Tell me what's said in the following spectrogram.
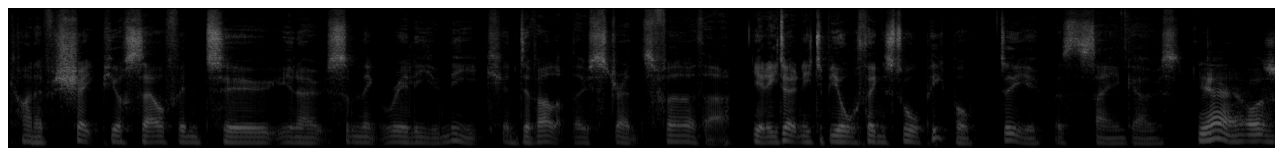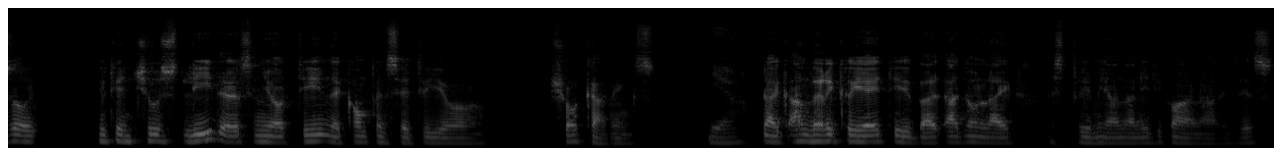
kind of shape yourself into you know something really unique and develop those strengths further you know you don't need to be all things to all people do you as the saying goes yeah also you can choose leaders in your team that compensate to your shortcomings. Yeah. Like I'm very creative, but I don't like extremely analytical analysis.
